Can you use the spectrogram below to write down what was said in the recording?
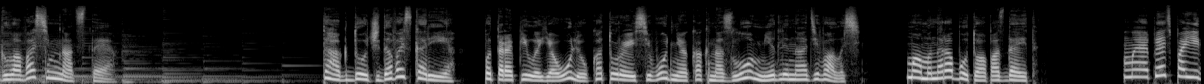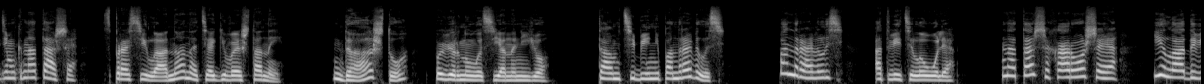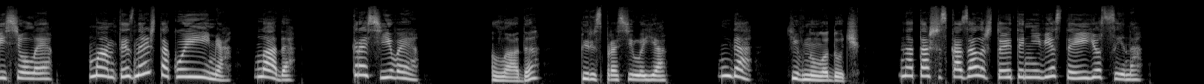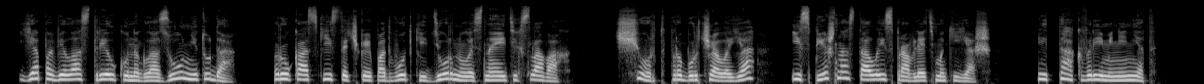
Глава 17 «Так, дочь, давай скорее», — поторопила я Олю, которая сегодня, как назло, медленно одевалась. «Мама на работу опоздает». «Мы опять поедем к Наташе?» — спросила она, натягивая штаны. «Да, а что?» — повернулась я на нее. «Там тебе не понравилось?» «Понравилось», — ответила Оля. «Наташа хорошая и Лада веселая. Мам, ты знаешь такое имя? Лада. Красивая». «Лада?» — переспросила я. «Да», — кивнула дочь. «Наташа сказала, что это невеста ее сына». Я повела стрелку на глазу не туда. Рука с кисточкой подводки дернулась на этих словах. «Чёрт!» — пробурчала я и спешно стала исправлять макияж. «И так времени нет.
